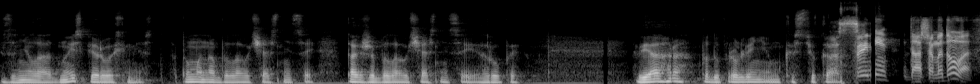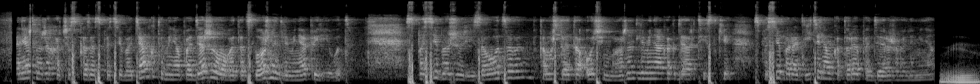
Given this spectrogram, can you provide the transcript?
и заняла одно из первых мест. Потом она была участницей, также была участницей группы Виагра под управлением Костюка. На сцене Даша Медова. Конечно же, хочу сказать спасибо тем, кто меня поддерживал в этот сложный для меня период. Спасибо жюри за отзывы, потому что это очень важно для меня, как для артистки. Спасибо родителям, которые поддерживали меня. И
